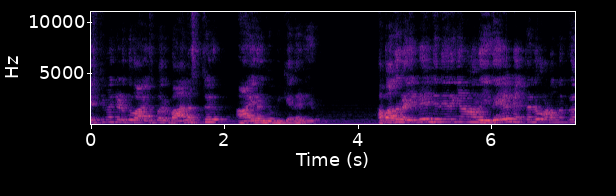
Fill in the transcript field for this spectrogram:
എസ്റ്റിമേറ്റ് എടുത്ത് വായിച്ചപ്പോൾ ബാലസ്റ്റ് ആയിരം ക്യൂബിക്ക് എന്ന് എഴുതിയിരുന്നു അപ്പൊ അത് റെയിൽവേ എഞ്ചിനീയറിംഗ് ആണോ? ഇതേ മെറ്റൽ കൊണ്ടുവന്നിട്ട്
